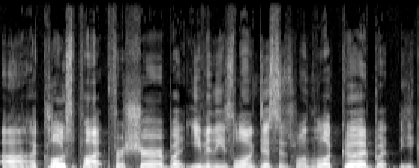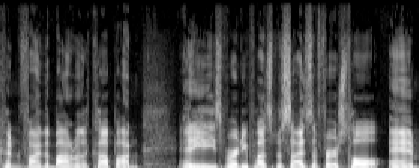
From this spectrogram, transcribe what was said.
uh, a close putt for sure. But even these long distance ones look good, but he couldn't find the bottom of the cup on any of these birdie putts besides the first hole. And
